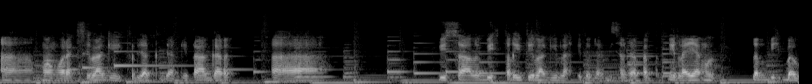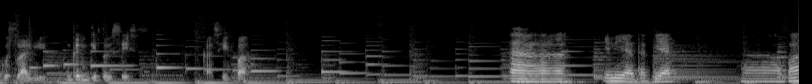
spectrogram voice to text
uh, mengoreksi lagi kerjaan-kerjaan kita agar uh, bisa lebih teliti lagi lah gitu dan bisa dapat nilai yang lebih bagus lagi. Mungkin gitu sih, Kak Siva. Uh, ini ya tapi ya. Uh, apa?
